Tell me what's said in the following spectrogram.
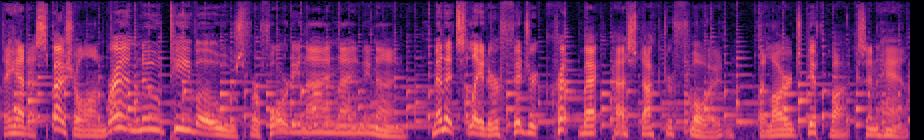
They had a special on brand new TiVos for $49.99. Minutes later, Fidget crept back past Dr. Floyd, the large gift box in hand.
